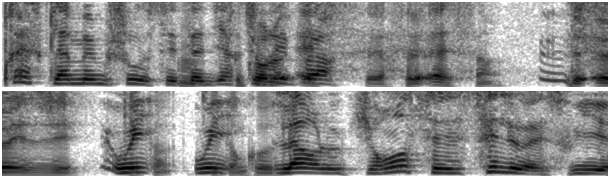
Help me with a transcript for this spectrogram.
presque la même chose. C'est-à-dire que départ... c'est le S. Hein de ESG. Oui, oui. là en l'occurrence c'est l'ES. Oui,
